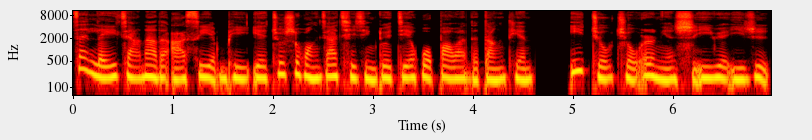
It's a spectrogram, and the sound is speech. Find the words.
在雷贾纳的 RCMP，也就是皇家骑警队接获报案的当天，一九九二年十一月一日，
